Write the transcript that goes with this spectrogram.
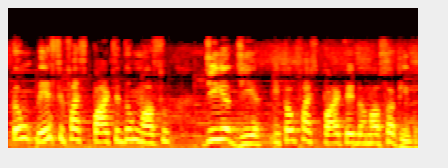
Então esse faz parte do nosso dia a dia, então faz parte aí da nossa vida.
